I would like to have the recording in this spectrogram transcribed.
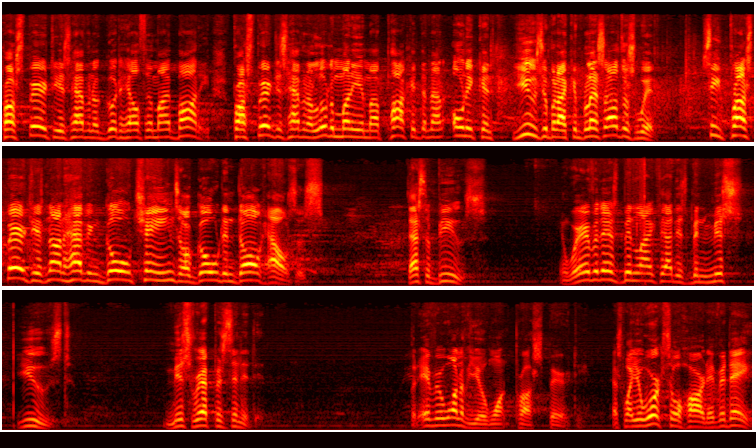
Prosperity is having a good health in my body. Prosperity is having a little money in my pocket that not only can use it, but I can bless others with. See, prosperity is not having gold chains or golden dog houses. That's abuse. And wherever there's been like that, it's been misused, misrepresented. But every one of you want prosperity. That's why you work so hard every day.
